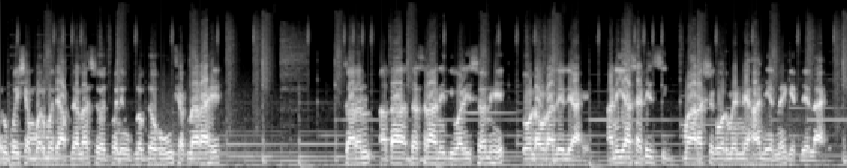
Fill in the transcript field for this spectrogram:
रुपये शंभरमध्ये आपल्याला सहजपणे उपलब्ध होऊ शकणार आहे. कारण आता दसरा आणि दिवाळी सण हे तोंडावर आलेले आहे आणि यासाठीच महाराष्ट्र गव्हर्नमेंटने हा निर्णय घेतलेला आहे.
